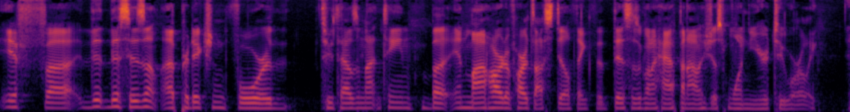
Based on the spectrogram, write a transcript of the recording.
if uh, th- this isn't a prediction for 2019, but in my heart of hearts, I still think that this is going to happen. I was just one year too early.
